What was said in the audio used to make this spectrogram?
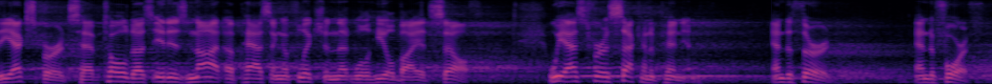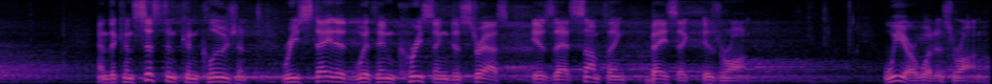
The experts have told us it is not a passing affliction that will heal by itself. We asked for a second opinion, and a third, and a fourth. And the consistent conclusion, restated with increasing distress, is that something basic is wrong. We are what is wrong,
